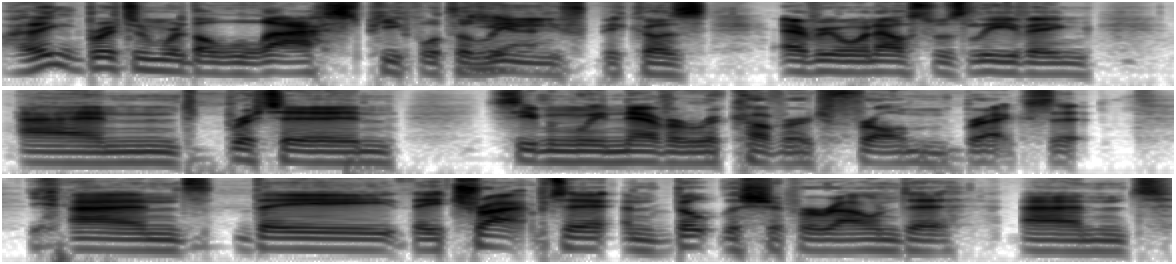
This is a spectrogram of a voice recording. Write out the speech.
I think Britain were the last people to Yeah. leave because everyone else was leaving, and Britain seemingly never recovered from Brexit. Yeah. And they they trapped it and built the ship around it. And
